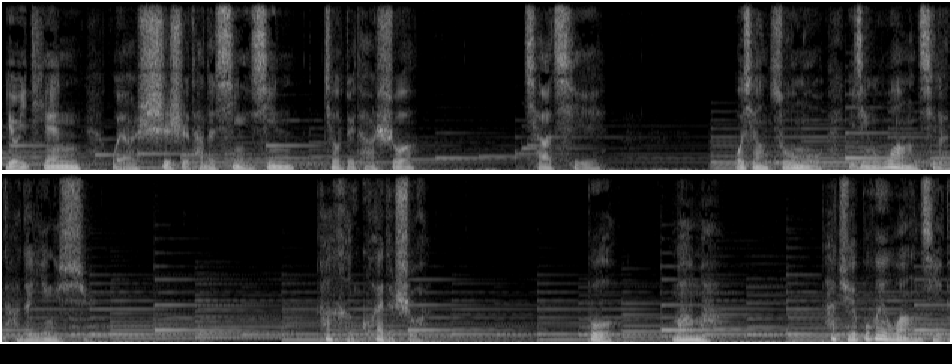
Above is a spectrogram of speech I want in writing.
有一天，我要试试他的信心，就对他说：“乔奇，我想祖母已经忘记了他的应许。”他很快地说：“不，妈妈，他绝不会忘记的。”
